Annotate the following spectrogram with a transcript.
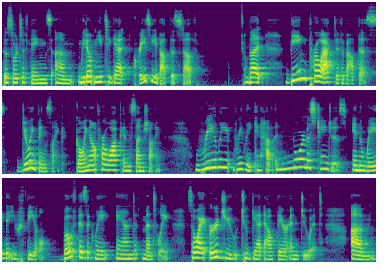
those sorts of things. Um, we don't need to get crazy about this stuff, but being proactive about this, doing things like going out for a walk in the sunshine, really, really can have enormous changes in the way that you feel, both physically and mentally. So I urge you to get out there and do it. Um,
